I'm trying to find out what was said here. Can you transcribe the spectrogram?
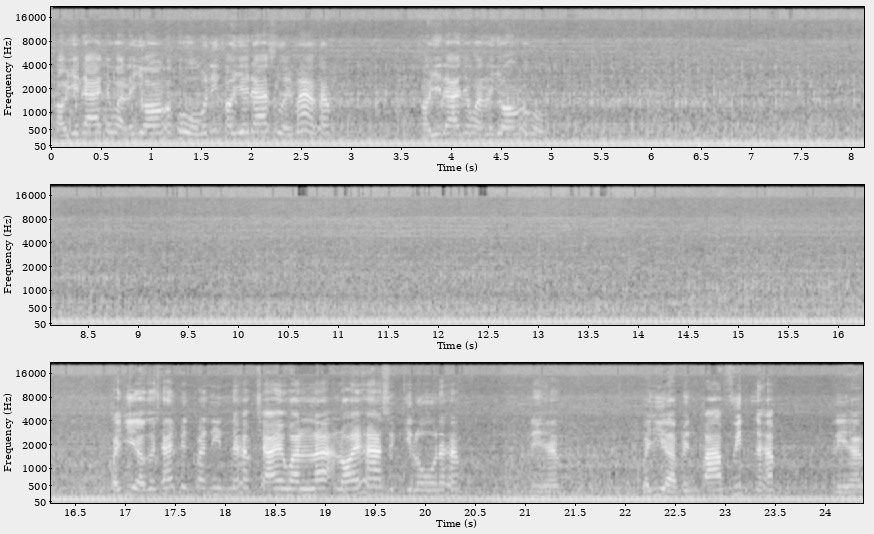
เขายายดาจังหวัดระยองครับโอ้โหวันนี้เขายายดาสวยมากครับ เขายายดาจังหวัดระยองครับผม ปลาเหยื่อก็ใช้เป็นปลานินนะครับ ใช้วันละ 150 กิโลนะครับนี่ครับปลาเหยื่อเป็นปลาฟิตนะครับนี่ครับ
